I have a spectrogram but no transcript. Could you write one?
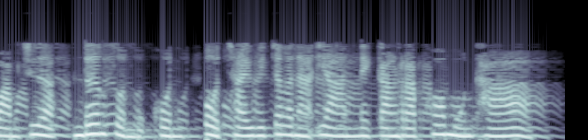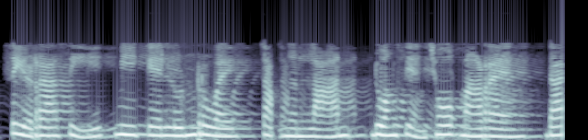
ความเชื่อเป็นเรื่องส่วนบุคคล โปรดใช้วิจารณญาณในการรับข้อมูลค่ะสี่ราศีมีเกณฑ์ลุ้นรวย จับเงินล้าน ดวงเสี่ยงโชคมาแรง ได้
